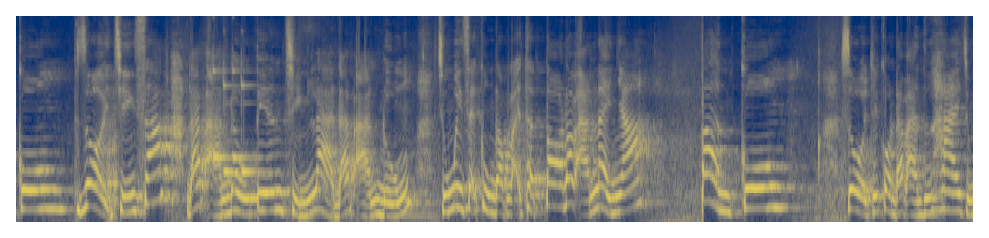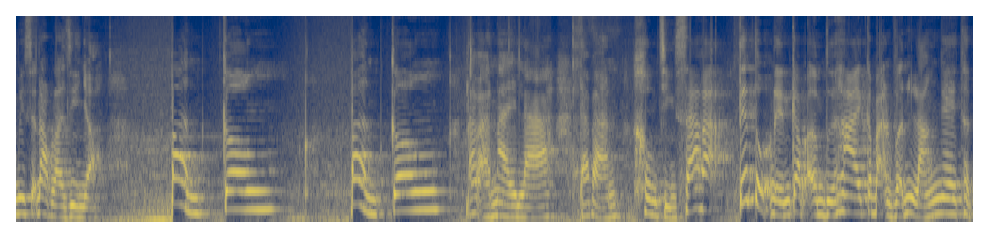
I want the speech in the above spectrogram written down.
cung Rồi chính xác Đáp án đầu tiên chính là đáp án đúng. Chúng mình sẽ cùng đọc lại thật to đáp án này nhá. Bản cung Rồi thế còn đáp án thứ hai chúng mình sẽ đọc là gì nhỉ? Bản công thành công Đáp án này là đáp án không chính xác ạ. Tiếp tục đến cặp âm thứ hai Các bạn vẫn lắng nghe thật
